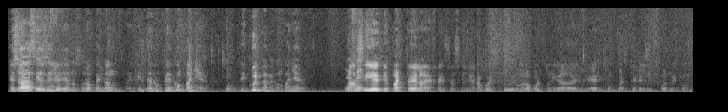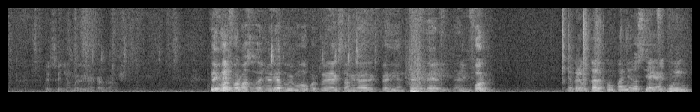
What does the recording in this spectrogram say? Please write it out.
Eso ha sido, señoría. Nosotros, perdón, el que interrumpí al compañero. Discúlpeme, compañero. Así es, de parte de la defensa, señora. Pues tuvimos la oportunidad de leer y compartir el informe con el señor Medina Cardona. De igual forma, su señoría, tuvimos oportunidad de examinar el expediente del el informe. Le pregunto a los compañeros si hay algún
